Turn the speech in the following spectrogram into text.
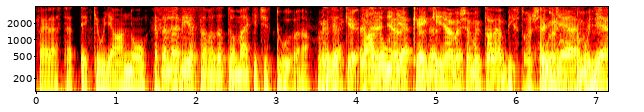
fejlesztették ki. Ugye annó... Ez a levélszavazaton már kicsit túl van akkor, ugye? Egy, Tanul, ugye kényelmesen, meg talán biztonságos. Ugye, ugye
